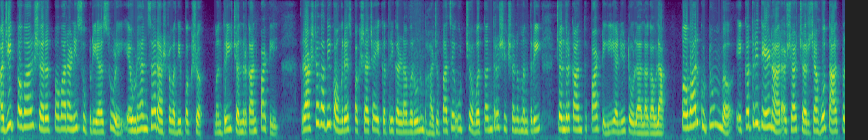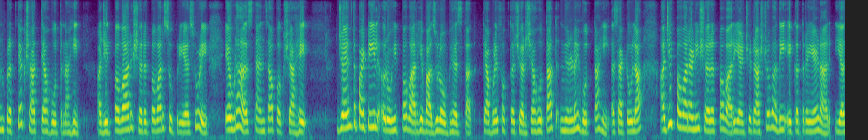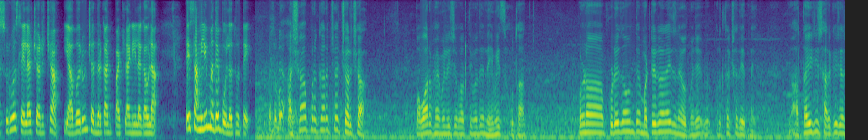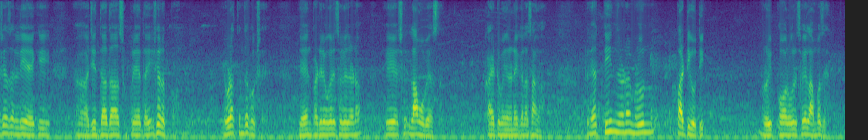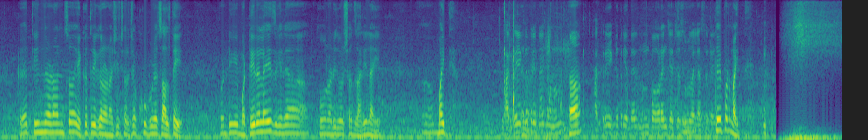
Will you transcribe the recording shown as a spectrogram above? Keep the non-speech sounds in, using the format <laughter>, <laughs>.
अजित पवार शरद पवार आणि सुप्रिया सुळे एवढ्यांचा राष्ट्रवादी पक्ष. मंत्री चंद्रकांत पाटील. राष्ट्रवादी काँग्रेस पक्षाच्या एकत्रीकरणावरून भाजपाचे उच्च व तंत्र शिक्षण मंत्री चंद्रकांत पाटील यांनी टोला लगावला. पवार कुटुंब एकत्रित येणार अशा चर्चा होतात पण प्रत्यक्षात त्या होत नाहीत. अजित पवार शरद पवार सुप्रिया सुळे एवढाच त्यांचा पक्ष आहे. जयंत पाटील रोहित पवार हे बाजूला उभे असतात. त्यामुळे फक्त चर्चा होतात निर्णय होत नाही असा टोला अजित पवार आणि शरद पवार यांची राष्ट्रवादी एकत्र येणार या सुरू असलेल्या चर्चा यावरून चंद्रकांत पाटलांनी लगावला. ते सांगलीमध्ये बोलत होते? अशा प्रकारच्या चर्चा पवार फॅमिलीच्या बाबतीमध्ये नेहमीच होतात. पण पुढे जाऊन त्या मटेरियलाइज नाही होत म्हणजे प्रत्यक्षात येत नाही. आताही जी सारखी चर्चा चालली आहे की अजितदादा सुप्रियाताई शरद पवार. एवढाच त्यांचा पक्ष आहे. जयंत पाटील वगैरे सगळेजणं हे असे लांब उभे असतात. काय तुम्ही निर्णय केला सांगा. तर ह्या तीन जणं मिळून पार्टी होती. रोहित पवार वगैरे सगळे लांबच आहेत. तर या तीन जणांचं एकत्रीकरण अशी चर्चा खूप वेळ चालते. पण ती मटेरियलाइज गेल्या दोन अडीच वर्षात झाली नाही. माहीत नाही. म्हणून. हां? ठाकरे एकत्र येत आहेत म्हणून पवारांची चर्चा सुरू झाली असं ते पण माहीत नाही. <laughs>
